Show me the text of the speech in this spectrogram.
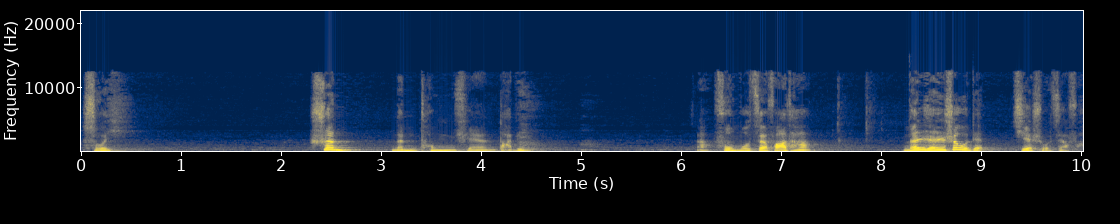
所以顺能通权大病。啊，父母责罚他，能忍受的接受责罚，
